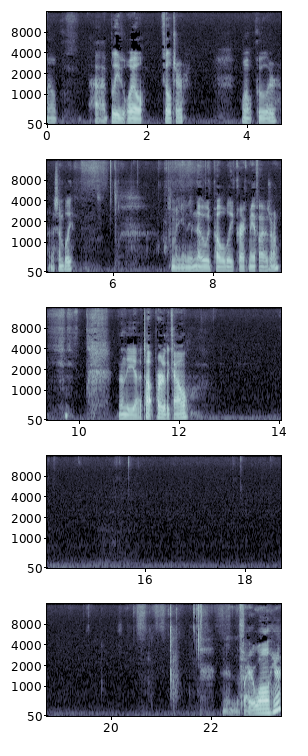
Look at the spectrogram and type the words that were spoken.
Oil, I believe oil filter, oil cooler assembly. Somebody you know would probably correct me if I was wrong. then the uh, top part of the cowl. And the firewall here.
